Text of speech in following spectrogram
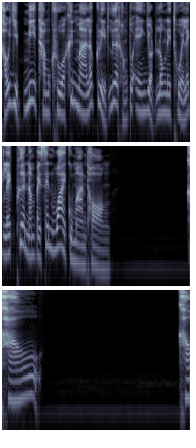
เขาหยิบมีดทำครัวขึ้นมาแล้วกรีดเลือดของตัวเองหยดลงในถ้วยเล็ก ๆ เพื่อนำไปเส้นไหว้กุมารทอง เขา เขา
